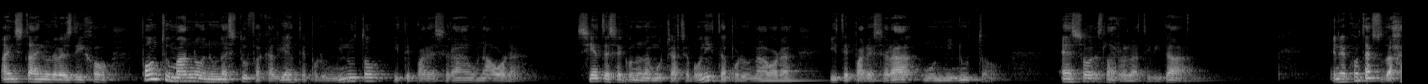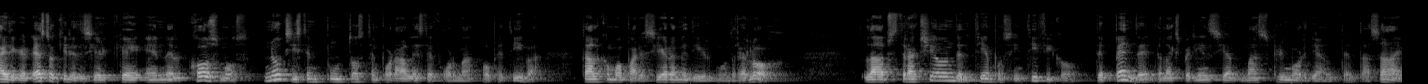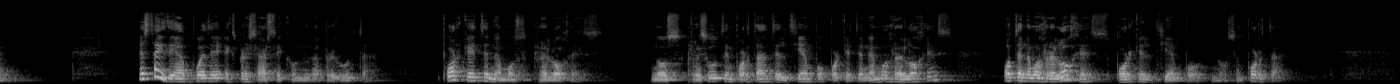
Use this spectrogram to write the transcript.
Einstein una vez dijo, pon tu mano en una estufa caliente por un minuto y te parecerá una hora. Siéntese con una muchacha bonita por una hora y te parecerá un minuto. Eso es la relatividad. En el contexto de Heidegger, esto quiere decir que en el cosmos no existen puntos temporales de forma objetiva, tal como pareciera medir un reloj. La abstracción del tiempo científico depende de la experiencia más primordial del Dasein. Esta idea puede expresarse con una pregunta. ¿Por qué tenemos relojes? ¿Nos resulta importante el tiempo porque tenemos relojes o tenemos relojes porque el tiempo nos importa?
